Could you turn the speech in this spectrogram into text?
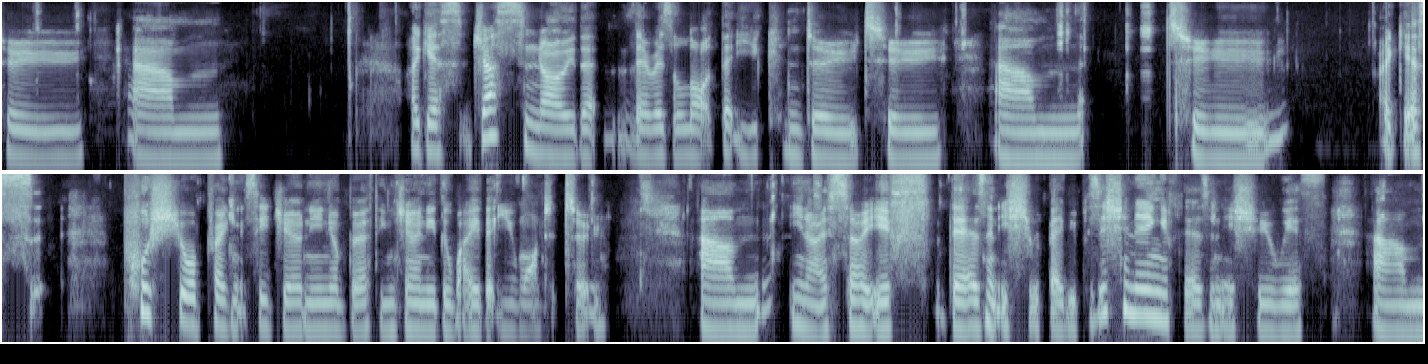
to, um, I guess, just know that there is a lot that you can do to, um, to, I guess, push your pregnancy journey and your birthing journey the way that you want it to. Um, you know, so if there's an issue with baby positioning, if there's an issue with um,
